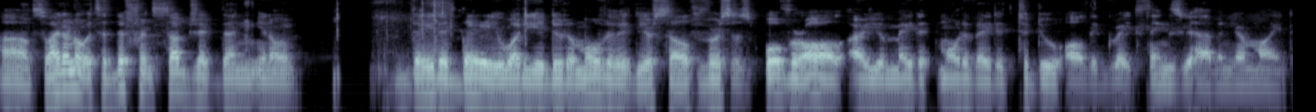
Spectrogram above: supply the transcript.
Uh, so I don't know. It's a different subject than you know day to day, what do you do to motivate yourself versus overall, are you made it motivated to do all the great things you have in your mind?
